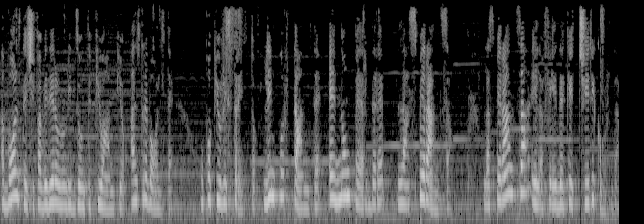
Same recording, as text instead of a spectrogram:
a volte ci fa vedere un orizzonte più ampio, altre volte un po' più ristretto. L'importante è non perdere la speranza, la speranza e la fede che ci ricorda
